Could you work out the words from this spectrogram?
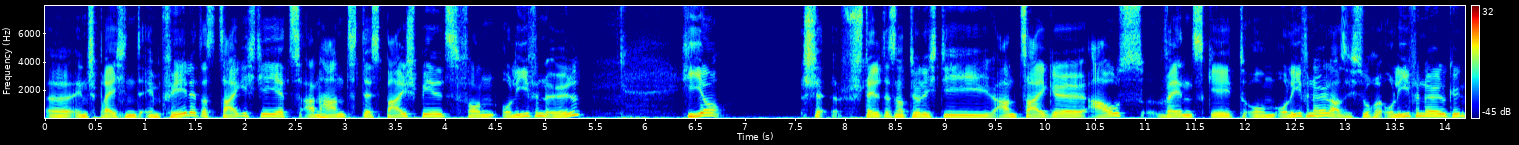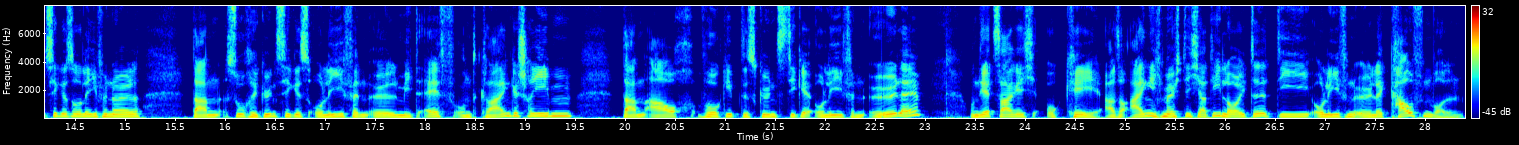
äh, entsprechend empfehle. Das zeige ich dir jetzt anhand des Beispiels von Olivenöl. Hier stellt es natürlich die Anzeige aus, wenn es geht um Olivenöl. Also ich suche Olivenöl, günstiges Olivenöl. Dann suche günstiges Olivenöl mit F und klein geschrieben. Dann auch, wo gibt es günstige Olivenöle? Und jetzt sage ich, okay, also eigentlich möchte ich ja die Leute, die Olivenöle kaufen wollen.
